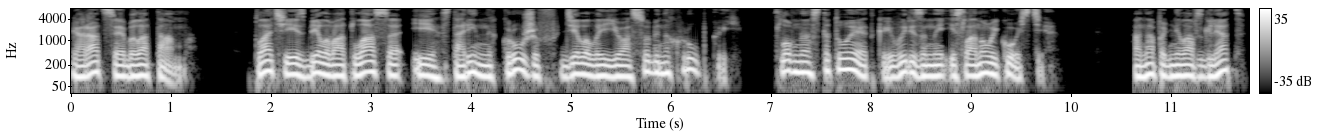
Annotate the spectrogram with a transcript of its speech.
Горация была там. Платье из белого атласа и старинных кружев делало ее особенно хрупкой, словно статуэткой, вырезанной из слоновой кости. Она подняла взгляд,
